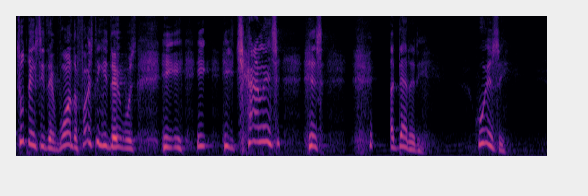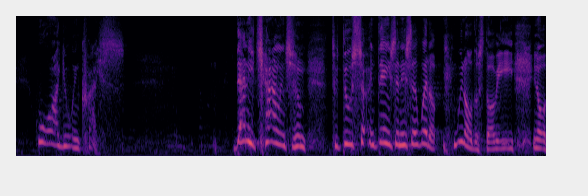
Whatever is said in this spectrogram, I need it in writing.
two things he did. One, of the first thing he did was he, he, he challenged his identity. Who is he? Who are you in Christ? Then he challenged him to do certain things, and he said, "Wait up, we know the story. He, you know,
